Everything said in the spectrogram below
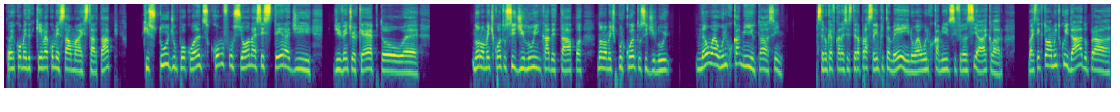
Então, eu recomendo que quem vai começar uma startup, que estude um pouco antes como funciona essa esteira de, de venture capital, é, normalmente quanto se dilui em cada etapa, normalmente por quanto se dilui. Não é o único caminho, tá? Assim, você não quer ficar nessa esteira para sempre também, e não é o único caminho de se financiar, é claro. Mas tem que tomar muito cuidado para,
